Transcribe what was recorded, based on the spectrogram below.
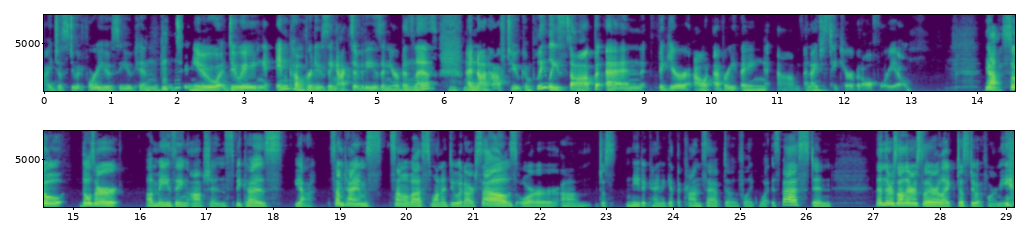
I just do it for you so you can continue doing income producing activities in your mm-hmm. business mm-hmm. and not have to completely stop and figure out everything. Um, and I just take care of it all for you. Yeah. So those are amazing options because, yeah, sometimes some of us want to do it ourselves or um, just need to kind of get the concept of like what is best and then there's others that are like just do it for me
